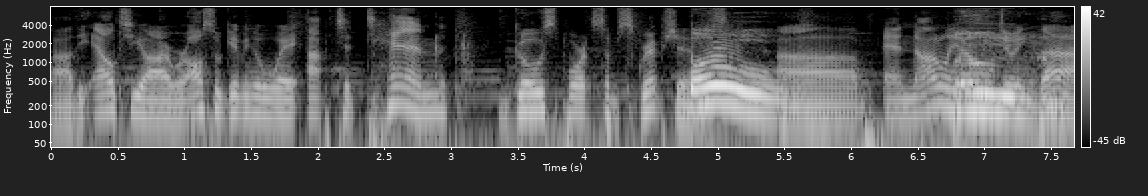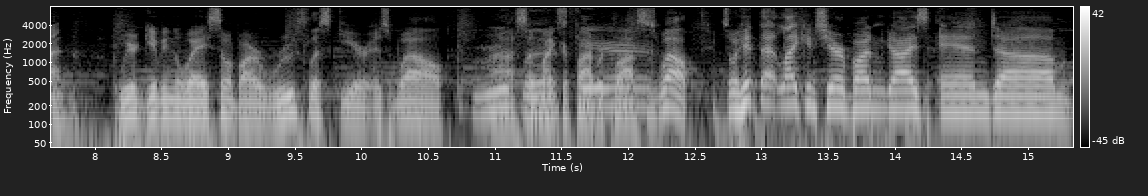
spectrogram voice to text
uh, the LTR. We're also giving away up to ten Go Sports subscriptions. Boom. Uh, and not only are we doing that, we're giving away some of our ruthless gear as well, uh, some microfiber gear. cloths as well. So hit that like and share button, guys, and um,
